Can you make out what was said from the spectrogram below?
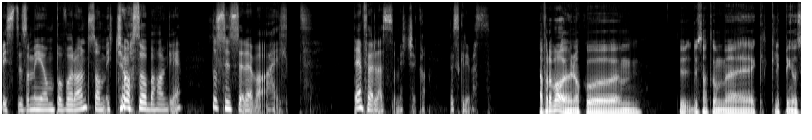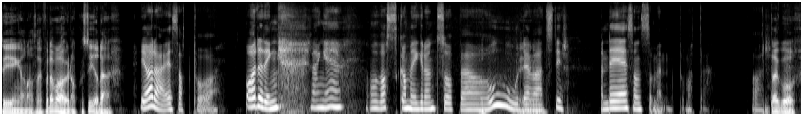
visste så mye om på forhånd, som ikke var så behagelig. Så syns jeg det var helt Det er en følelse som ikke kan beskrives. Ja, for det var jo noe um, Du, du snakket om eh, klipping og sying, for det var jo noe styr der. Ja da, jeg satt på ådering lenge og vaska med grønnsåpe, og oh, det var et styr. Men det er sånn som en på en måte har Det går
